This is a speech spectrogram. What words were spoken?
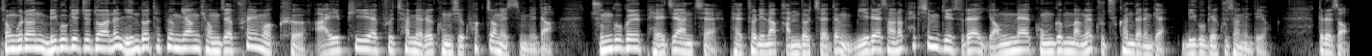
정부는 미국이 주도하는 인도태평양 경제 프레임워크 IPEF 참여를 공식 확정했습니다. 중국을 배제한 채 배터리나 반도체 등 미래 산업 핵심 기술의 역내 공급망을 구축한다는 게 미국의 구상인데요. 그래서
